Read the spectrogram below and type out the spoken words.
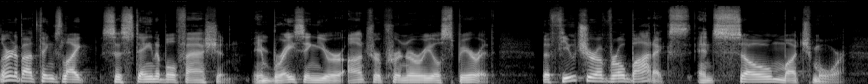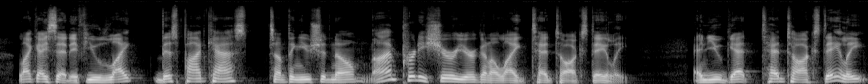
Learn about things like sustainable fashion, embracing your entrepreneurial spirit, the future of robotics, and so much more. Like I said, if you like this podcast, something you should know? I'm pretty sure you're going to like TED Talks Daily. And you get TED Talks Daily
